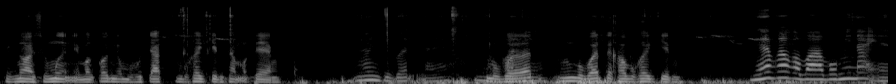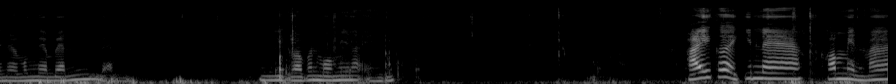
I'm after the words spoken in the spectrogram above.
เด็กน้อยสมือนี่บางคนก็บ่รู้จักบ่เคยกินซ้ำมักแดงมันสิเบิดแล้วบ่เบิดมันบ่เบิดแต่เขาบ่เคยกินเนี่ยเขาก็ว่าบ่มีไหนเนี่ยบางแนวแบนแบนคิดว่ามันบ่มีไหนดิ ครเคยกินแน่ คอมเมนต์มา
